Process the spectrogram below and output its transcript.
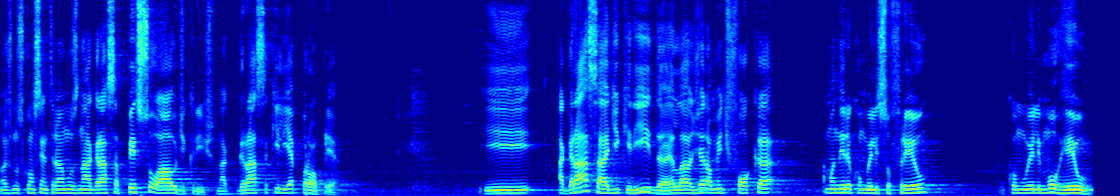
nós nos concentramos na graça pessoal de Cristo, na graça que lhe é própria. E a graça adquirida, ela geralmente foca a maneira como ele sofreu, como ele morreu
